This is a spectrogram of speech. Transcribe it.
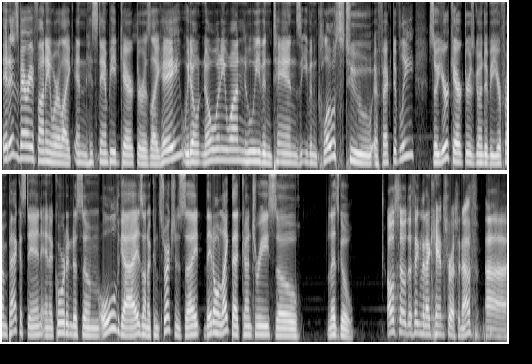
It is very funny where like and his Stampede character is like, "Hey, we don't know anyone who even tans even close to effectively. So your character is going to be you're from Pakistan and according to some old guys on a construction site, they don't like that country, so let's go." Also, the thing that I can't stress enough, uh,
